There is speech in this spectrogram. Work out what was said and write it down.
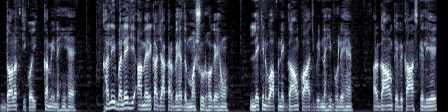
दौलत की कोई कमी नहीं है। खली भले ही अमेरिका जाकर बेहद मशहूर हो गए हों, लेकिन वो अपने गाँव को आज भी नहीं भूले हैं और गाँव के विकास के लिए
